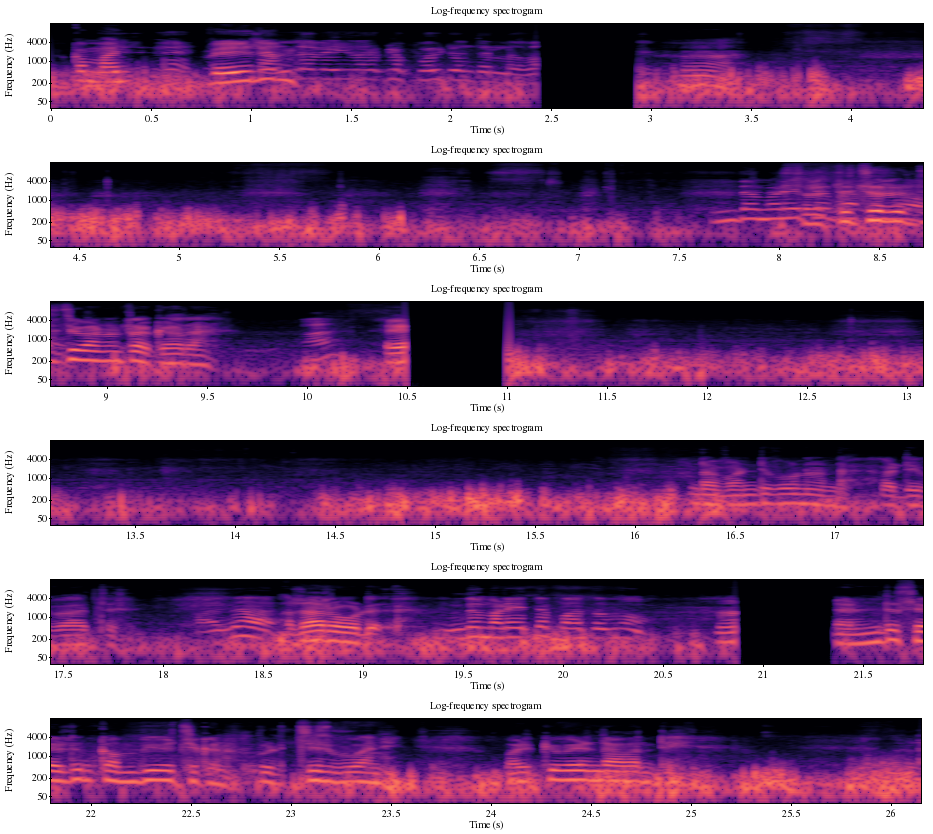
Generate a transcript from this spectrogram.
ഒക്കെ മഞ്ഞ വെയിലും நல்ல வெயில் வரைக்கும் போயிட்டு வந்துடலாம் வா. ആ இந்த மலையை ശ്രദ്ധിച്ച് ശ്രദ്ധിച്ച് വേണം കേട്ടോ കയറാൻ ஆ കണ്ടാ വണ്ടി പോകണണ്ട അടിഭാഗത്ത് அதுதான் അതാ റോഡ് இந்த மலையை தான் பார்த்தோமோ രണ്ട് സൈഡും കമ്പി വെച്ചിക്കണം പിടിച്ചിട്ട് പോകാൻ വഴിക്ക് വീണ്ടാവാറുണ്ട് അല്ല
